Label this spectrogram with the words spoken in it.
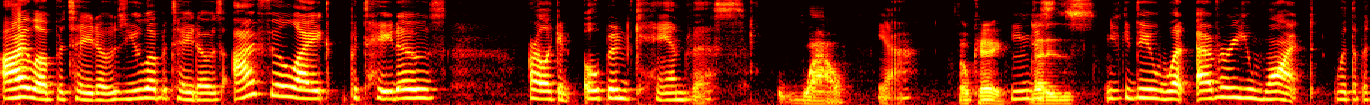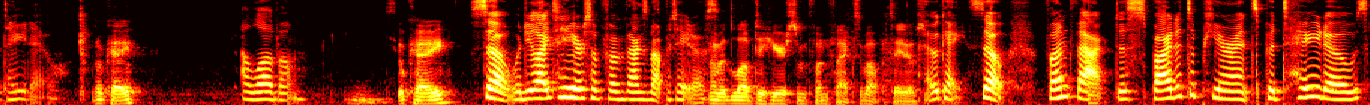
i love potatoes you love potatoes i feel like potatoes are like an open canvas. Wow. Yeah. Okay. You can just- is You can do whatever you want with a potato. Okay. I love them. Okay. So, would you like to hear some fun facts about potatoes? I would love to hear some fun facts about potatoes. Okay, so fun fact despite its appearance, potatoes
